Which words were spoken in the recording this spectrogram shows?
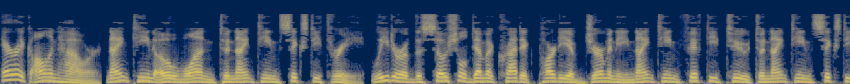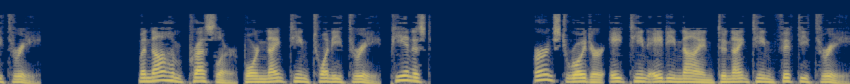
Erich Ollenhauer (1901–1963), leader of the Social Democratic Party of Germany (1952–1963). Menahem Pressler, born 1923, pianist. Ernst Reuter (1889–1953),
